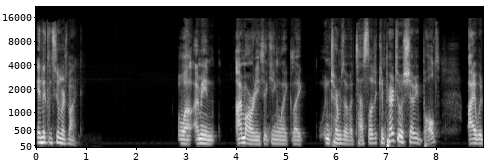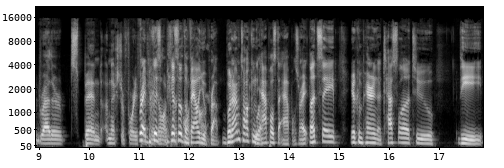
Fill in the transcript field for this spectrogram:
in the consumer's mind. Well, I mean, I'm already thinking like like in terms of a Tesla compared to a Chevy Bolt. I would rather spend an extra forty right because because of the value prop but i'm talking Right. apples to apples right let's say you're comparing a tesla to the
